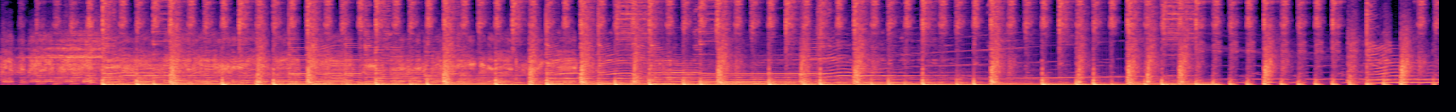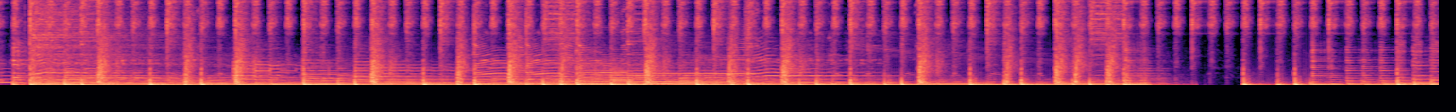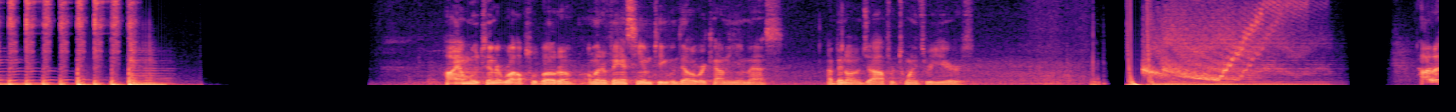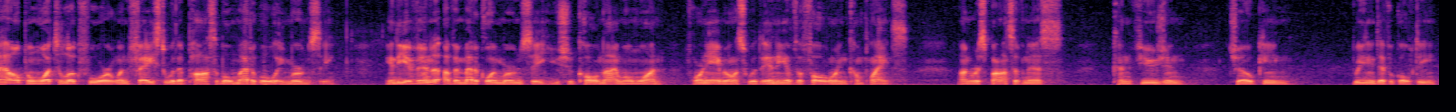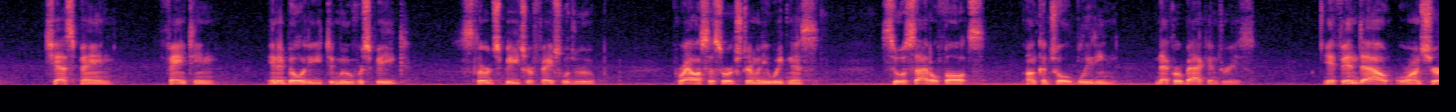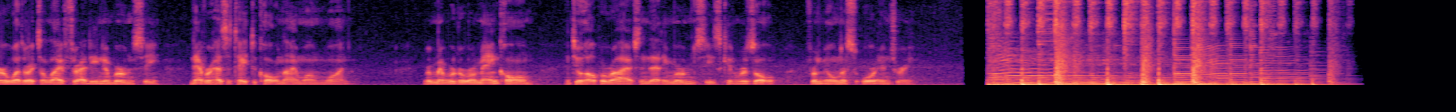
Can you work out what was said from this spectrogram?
tempo do Hi, I'm Lieutenant Rob Swoboda. I'm an advanced EMT with Delaware County EMS. I've been on the job for 23 years. How to help and what to look for when faced with a possible medical emergency. In the event of a medical emergency, you should call 911 for an ambulance with any of the following complaints. Unresponsiveness, confusion, choking, breathing difficulty, chest pain, fainting, inability to move or speak, slurred speech or facial droop, paralysis or extremity weakness, suicidal thoughts, uncontrolled bleeding, neck or back injuries. If in doubt or unsure whether it's a life-threatening emergency, never hesitate to call 911. Remember to remain calm until help arrives and that emergencies can result from illness or injury.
